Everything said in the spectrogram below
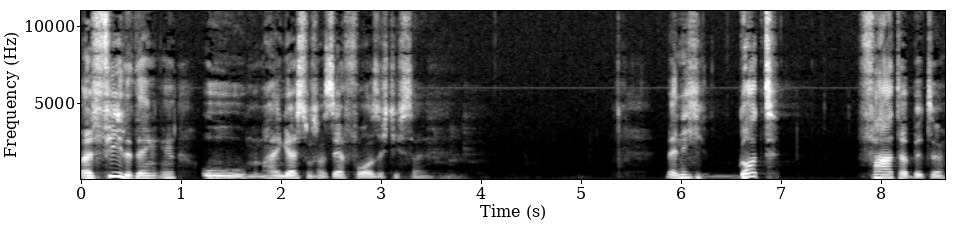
Weil viele denken, oh, mit dem Heiligen Geist muss man sehr vorsichtig sein. Wenn ich Gott Vater bitte,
